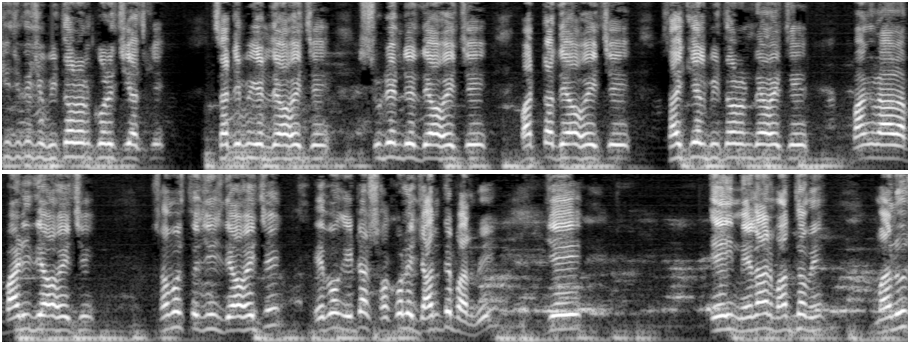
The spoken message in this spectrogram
কিছু কিছু বিতরণ করেছি আজকে। সার্টিফিকেট দেওয়া হয়েছে, স্টুডেন্টদের দেওয়া হয়েছে, পাট্টা দেওয়া হয়েছে, সাইকেল বিতরণ দেওয়া হয়েছে, বাংলার বাড়ি দেওয়া হয়েছে। সমস্ত জিনিস দেওয়া হয়েছে এবং এটা সকলে জানতে পারবে যে এই মেলার মাধ্যমে মানুষ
